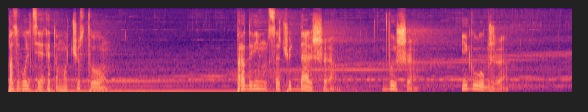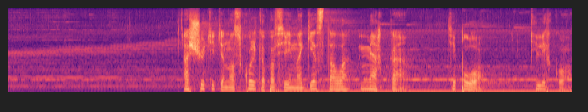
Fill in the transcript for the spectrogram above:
позвольте этому чувству продвинуться чуть дальше, выше и глубже. Ощутите, насколько по всей ноге стало мягко, тепло и легко.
